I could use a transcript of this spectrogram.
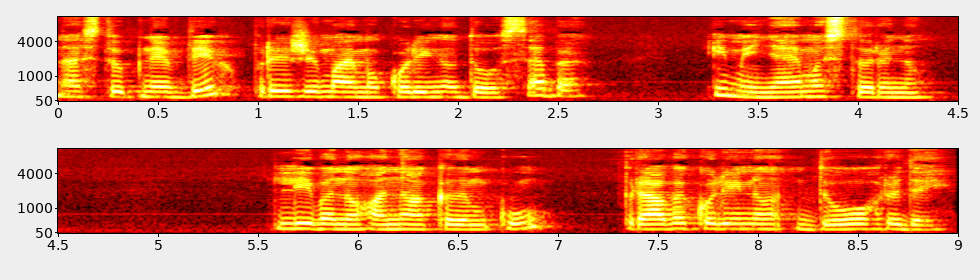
Наступний вдих, прижимаємо коліно до себе і міняємо сторону. Ліва нога на килимку, праве коліно до грудей.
